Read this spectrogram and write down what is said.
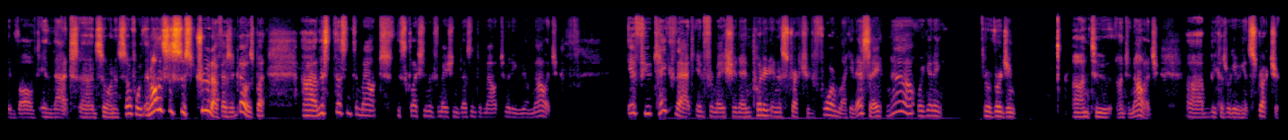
involved in that, uh, and so on and so forth. And all this is just true enough as it goes, but uh, this doesn't amount, this collection of information doesn't amount to any real knowledge. If you take that information and put it in a structured form like an essay, now we're getting, we're verging onto, onto knowledge uh, because we're giving it structure.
